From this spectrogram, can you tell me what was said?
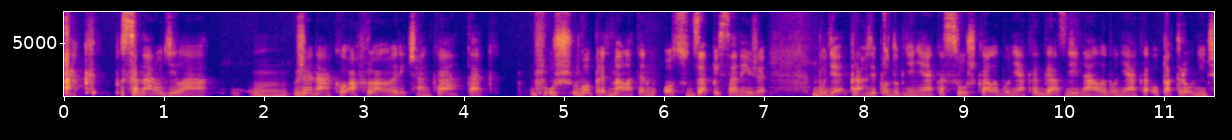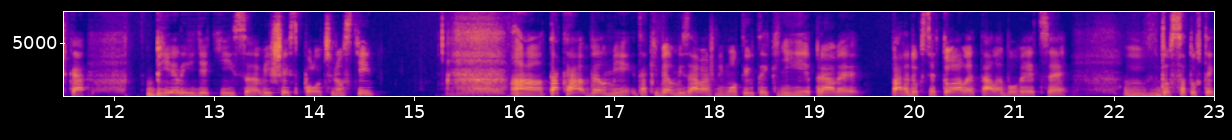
ak sa narodila mm, žena ako afroameričanka, tak už vopred mala ten osud zapísaný, že bude pravdepodobne nejaká súška, alebo nejaká gazdina, alebo nejaká opatrovnička bielých detí z vyššej spoločnosti. A taká veľmi, taký veľmi závažný motív tej knihy je práve paradoxne toaleta alebo WC. Dosť sa tu v tej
